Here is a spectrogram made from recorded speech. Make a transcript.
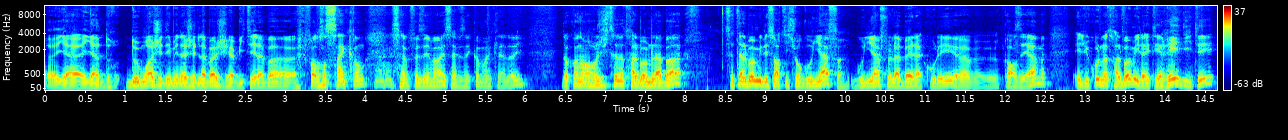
euh, il y a, il y a deux, mois j'ai déménagé de là-bas, j'ai habité là-bas euh, pendant cinq ans. Ça me faisait marrer, ça faisait comme un clin d'œil. Donc on a enregistré notre album là-bas. Cet album, il est sorti sur Gouniaf. Gouniaf, le label a coulé euh, corps et âme. Et du coup, notre album, il a été réédité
